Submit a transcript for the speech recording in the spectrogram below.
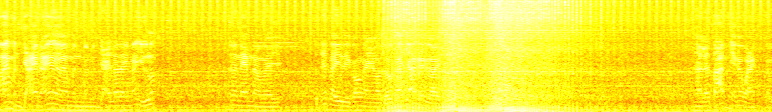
Máy mình chạy nãy ờ, mình mình, mình chạy ra đây máy dữ lắm. Anh em nào mà thích FI thì con này là được hai giá rồi. 208 nha các bạn. Đầu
